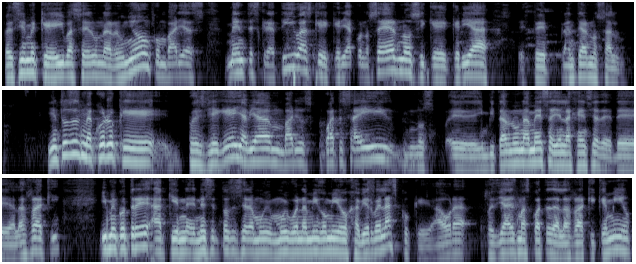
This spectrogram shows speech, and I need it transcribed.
para decirme que iba a ser una reunión con varias mentes creativas que quería conocernos y que quería este, plantearnos algo. Y entonces me acuerdo que pues llegué y había varios cuates ahí, nos eh, invitaron a una mesa ahí en la agencia de, de Alasraqui y me encontré a quien en ese entonces era muy, muy buen amigo mío, Javier Velasco, que ahora pues ya es más cuate de Alasraqui que mío.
